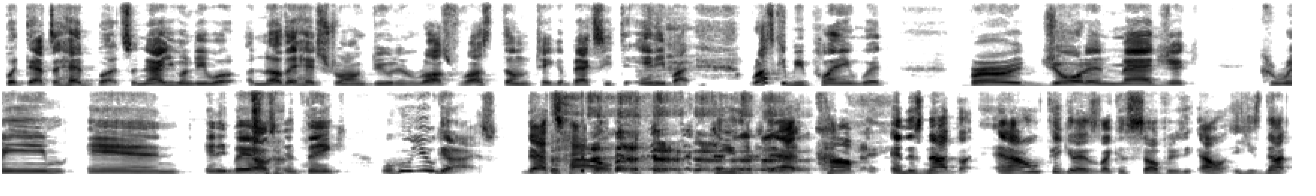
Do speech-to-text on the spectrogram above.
but that's a headbutt. So now you're going to deal with another headstrong dude in Russ. Russ don't take a backseat to anybody. Russ could be playing with Bird, Jordan, Magic, Kareem, and anybody else, and think, well, who you guys? That's how he's that confident. And it's not, and I don't take it as like a selfish. he's not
